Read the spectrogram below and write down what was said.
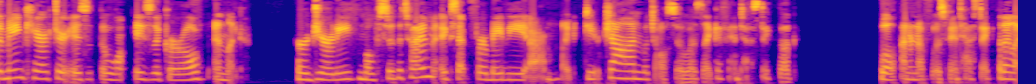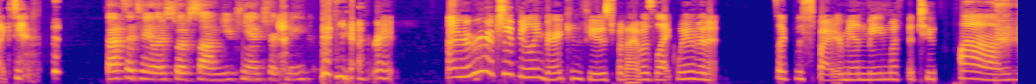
the main character is the is the girl and like her journey most of the time except for maybe um like dear john which also was like a fantastic book well i don't know if it was fantastic but i liked it That's a Taylor Swift song. You can't trick me. yeah right i remember actually feeling very confused when i was like wait a minute it's like the spider-man meme with the two um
